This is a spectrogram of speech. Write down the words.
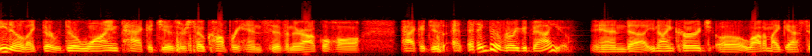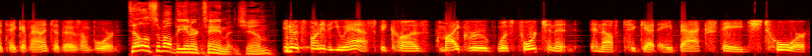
you know, like their their wine packages are so comprehensive, and their alcohol packages. I, I think they're a very good value, and uh, you know, I encourage uh, a lot of my guests to take advantage of those on board. Tell us about the entertainment, Jim. You know, it's funny that you asked because my group was fortunate enough to get a backstage tour,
